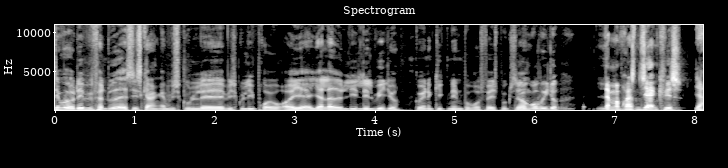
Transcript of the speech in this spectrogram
Det var jo det, vi fandt ud af sidste gang, at vi skulle, øh, vi skulle lige prøve. Og jeg, jeg lavede lige en lille video. Gå ind og kig den ind på vores Det Facebook-side. var en god video. Lad mig præsentere en quiz. Ja.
